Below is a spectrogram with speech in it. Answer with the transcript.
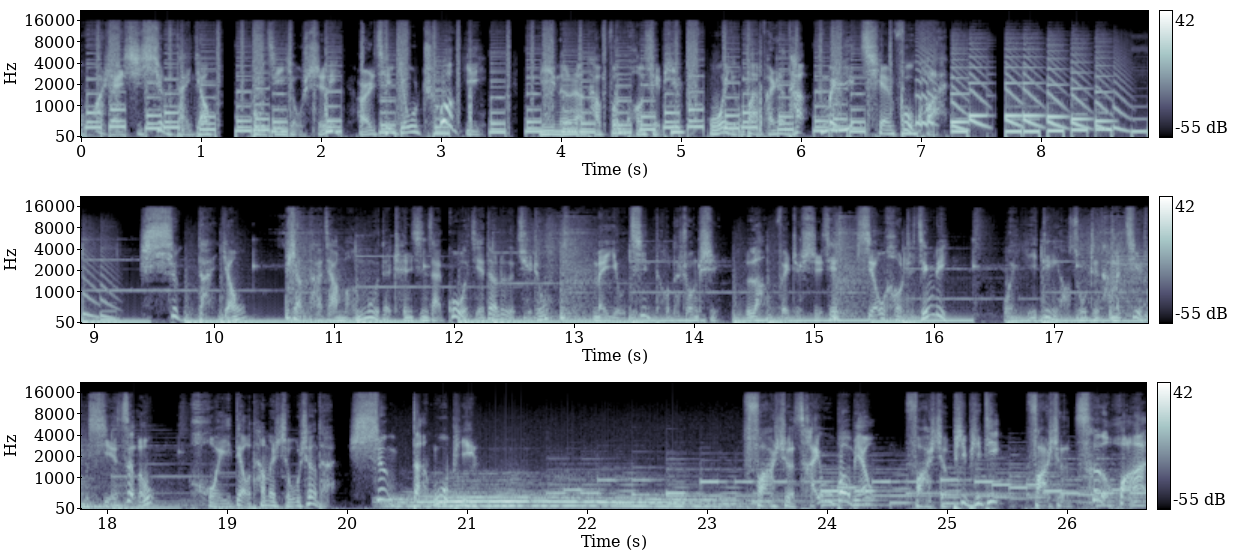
果然是圣诞妖，不仅有实力，而且有创意。你能让他疯狂血拼，我有办法让他没钱付款。圣诞妖让大家盲目的沉浸在过节的乐趣中，没有尽头的装饰，浪费着时间，消耗着精力。我一定要阻止他们进入写字楼，毁掉他们手上的圣诞物品。发射财务报表，发射 PPT，发射策划案，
